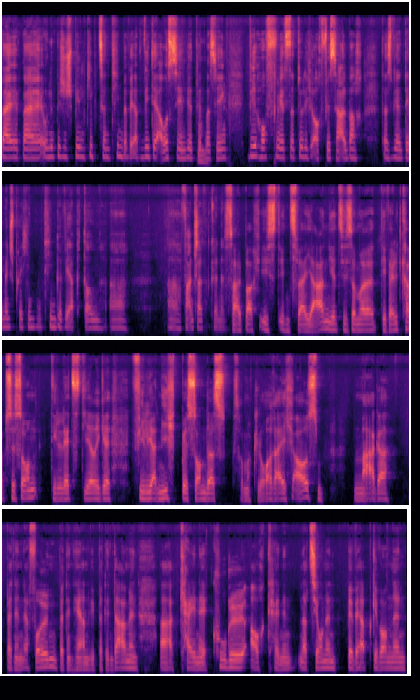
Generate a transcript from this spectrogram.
Bei, bei Olympischen Spielen gibt's einen Teambewerb. Wie der aussehen wird, wird mhm. man sehen. Wir hoffen jetzt natürlich auch für Saalbach, dass wir einen dementsprechenden Teambewerb dann äh, äh, veranstalten können. Saalbach ist in zwei Jahren, jetzt ist einmal die Weltcup-Saison. Die letztjährige fiel ja nicht besonders sagen wir, glorreich aus, mager bei den Erfolgen, bei den Herren wie bei den Damen, äh, keine Kugel, auch keinen Nationenbewerb gewonnen.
